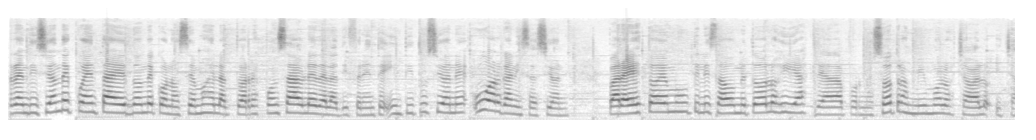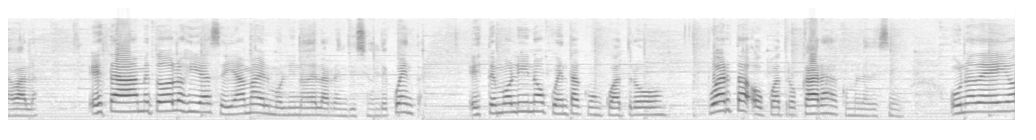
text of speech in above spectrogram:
Rendición de cuentas es donde conocemos el actual responsable de las diferentes instituciones u organizaciones. Para esto hemos utilizado metodologías creadas por nosotros mismos los chavalos y chavalas. Esta metodología se llama el molino de la rendición de cuentas. Este molino cuenta con cuatro puertas o cuatro caras, como le decimos. Uno de ellos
